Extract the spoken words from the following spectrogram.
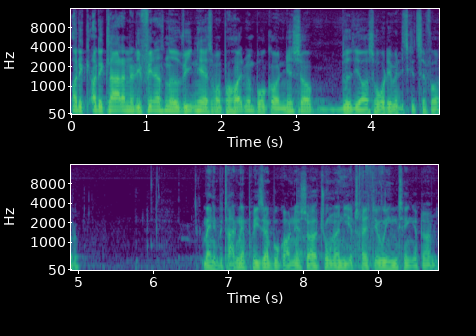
Og det, og det er klart, at når de finder sådan noget vin her, som er på højde med Bourgogne, så ved de også hurtigt, hvad de skal tage for det. Men i betragtning af priserne af Bourgogne, så er 269, det er jo ingenting efterhånden.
